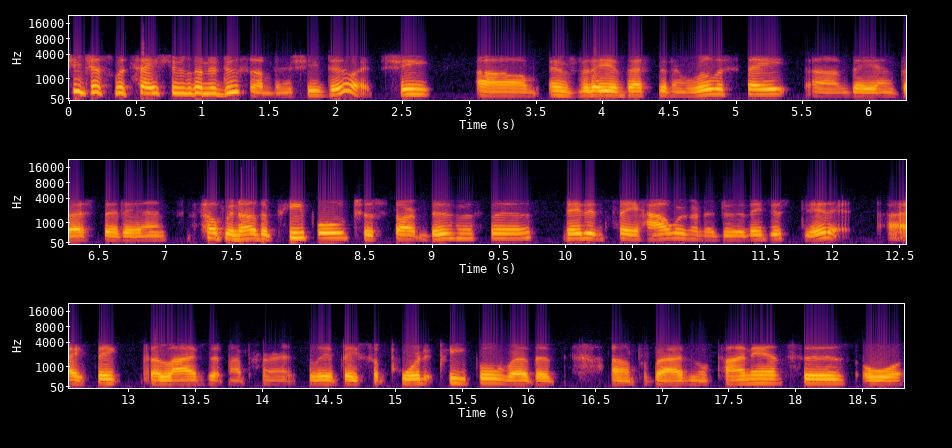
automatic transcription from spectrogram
she just would say she was going to do something. She'd do it. She um, and they invested in real estate. Um, they invested in helping other people to start businesses. They didn't say how we're going to do it. They just did it. I think the lives that my parents lived, they supported people, whether um, providing them finances or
